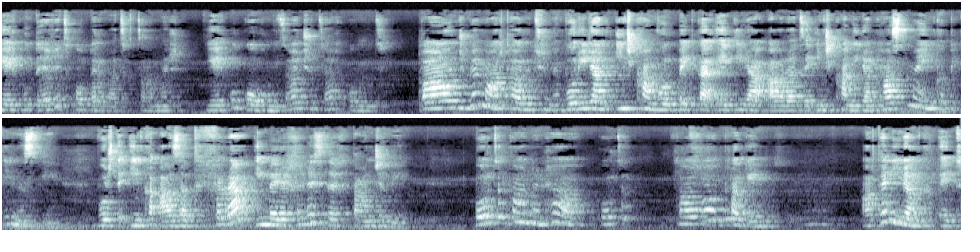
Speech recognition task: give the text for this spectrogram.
Երկու տեղից կոտրվածք ծաներ, երկու կողմից, աջ ու ցախ կողմից։ Պահանջում եմ արդարությունը, որ իրան ինչքան որ պետքա այդ իր արածը, ինչքան իրան հասնում է, ինքը պիտի նստի։ Ոչ թե ինքը ազատ ֆրա, իմ երեխեն է ստեղ տանջվի։ Գործը կանեն, հա, գործը կարող է փակեն։ Արդեն իրանք այդ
